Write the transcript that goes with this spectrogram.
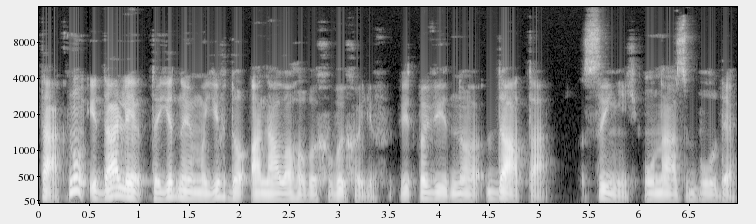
Так, ну і далі доєднуємо їх до аналогових виходів. Відповідно, дата синій у нас буде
